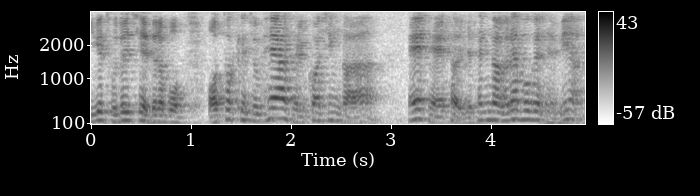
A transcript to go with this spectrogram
이게 도대체 얘들아 뭐 어떻게 좀 해야 될 것인가에 대해서 이제 생각을 해보게 되면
